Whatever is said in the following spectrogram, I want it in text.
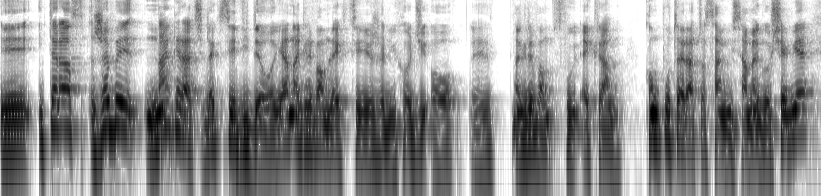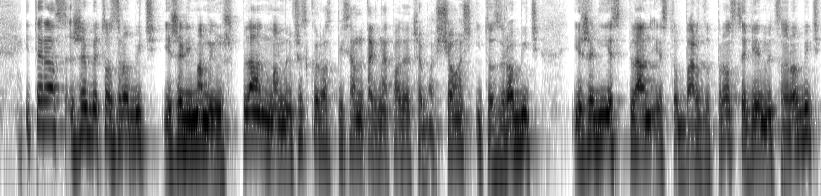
Y, I teraz, żeby nagrać lekcję wideo, ja nagrywam lekcje, jeżeli chodzi o, yy, nagrywam swój ekran komputera, czasami samego siebie. I teraz, żeby to zrobić, jeżeli mamy już plan, mamy wszystko rozpisane, tak naprawdę trzeba siąść i to zrobić. Jeżeli jest plan, jest to bardzo proste, wiemy co robić.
